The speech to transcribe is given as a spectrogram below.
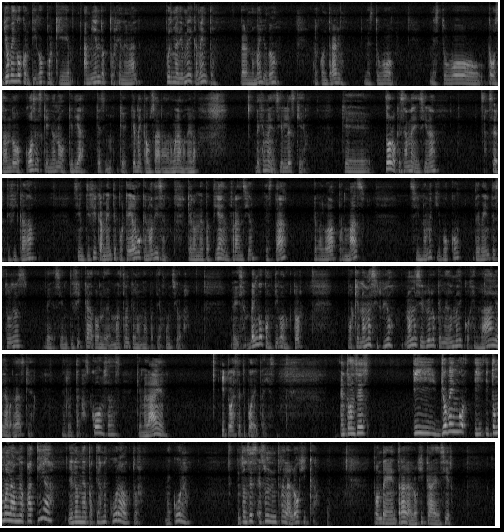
yo vengo contigo porque a mí el doctor general pues me dio medicamento, pero no me ayudó. Al contrario, me estuvo me estuvo causando cosas que yo no quería que, me causara de alguna manera. Déjenme decirles que, que todo lo que sea medicina certificada científicamente, porque hay algo que no dicen, que la homeopatía en Francia está evaluada por más, si no me equivoco, de 20 estudios de científica donde demuestran que la homeopatía funciona. Me dicen, vengo contigo, doctor, porque no me sirvió, no me sirvió lo que me dio el médico general y la verdad es que me irritan las cosas que me da él y todo este tipo de detalles. Entonces, y yo vengo y, tomo la homeopatía y la homeopatía me cura, doctor, me cura. Entonces, es donde entra la lógica, donde entra la lógica de decir,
